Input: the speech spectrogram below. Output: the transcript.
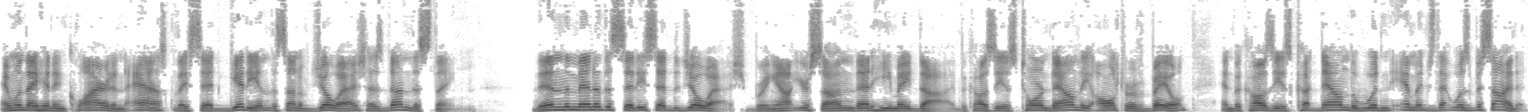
And when they had inquired and asked, they said, Gideon, the son of Joash, has done this thing. Then the men of the city said to Joash, Bring out your son that he may die, because he has torn down the altar of Baal, and because he has cut down the wooden image that was beside it.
